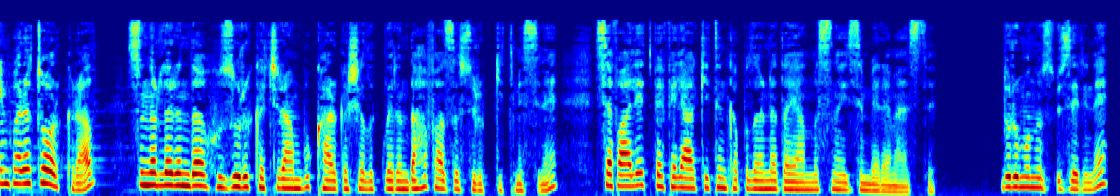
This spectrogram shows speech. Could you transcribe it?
İmparator kral sınırlarında huzuru kaçıran bu kargaşalıkların daha fazla sürüp gitmesine, sefalet ve felaketin kapılarına dayanmasına izin veremezdi. Durumunuz üzerine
